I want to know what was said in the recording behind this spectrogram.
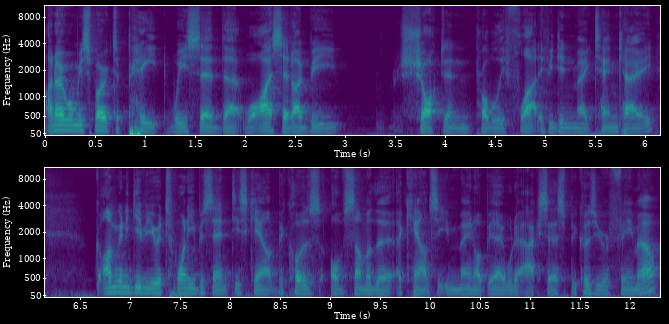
I know when we spoke to Pete, we said that well I said I'd be shocked and probably flat if he didn't make 10k. I'm going to give you a 20% discount because of some of the accounts that you may not be able to access because you're a female.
